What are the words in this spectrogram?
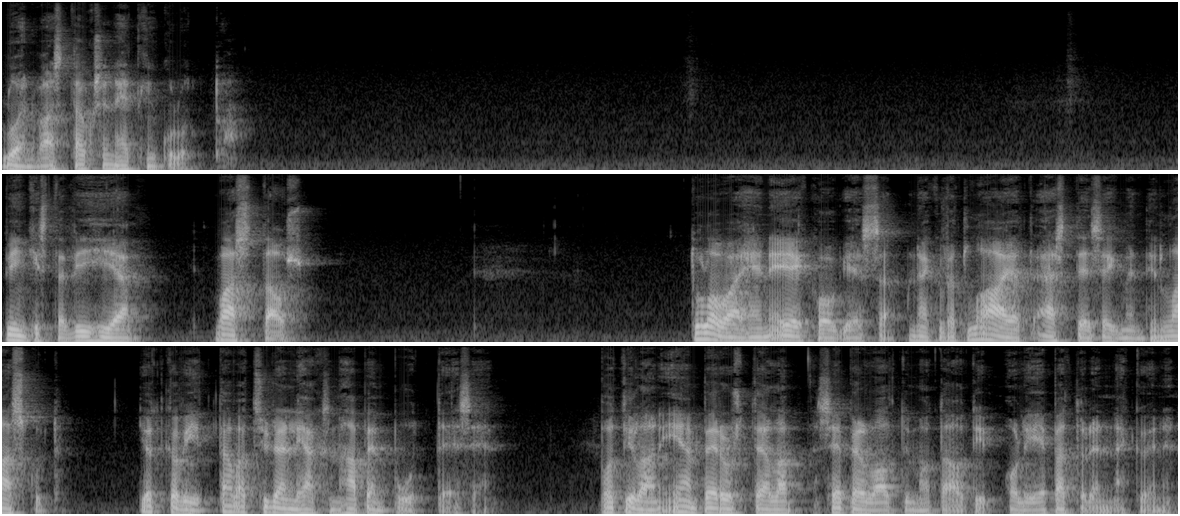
Luen vastauksen hetken kuluttua. Vinkistä vihja. Vastaus. Tulovaiheen ekg näkyvät laajat ST-segmentin laskut, jotka viittaavat sydänlihaksen hapen puutteeseen. Potilaan iän perusteella sepelvaltimotauti oli epätodennäköinen.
